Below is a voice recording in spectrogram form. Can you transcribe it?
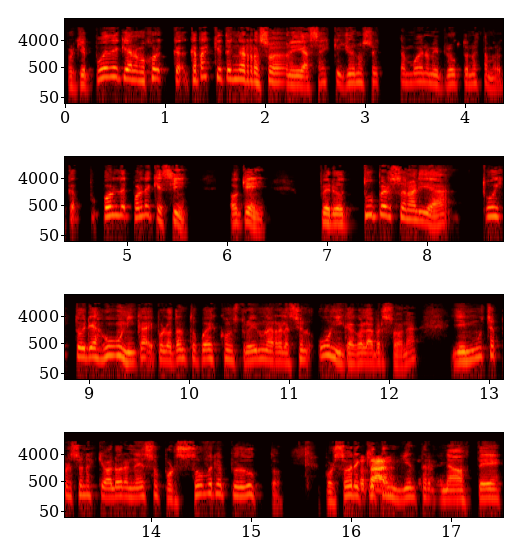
Porque puede que a lo mejor, capaz que tengas razón y digas, sabes que yo no soy tan bueno, mi producto no es tan bueno. Ponle, ponle que sí, ok. Pero tu personalidad, tu historia es única y por lo tanto puedes construir una relación única con la persona. Y hay muchas personas que valoran eso por sobre el producto, por sobre qué tan bien terminado esté,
